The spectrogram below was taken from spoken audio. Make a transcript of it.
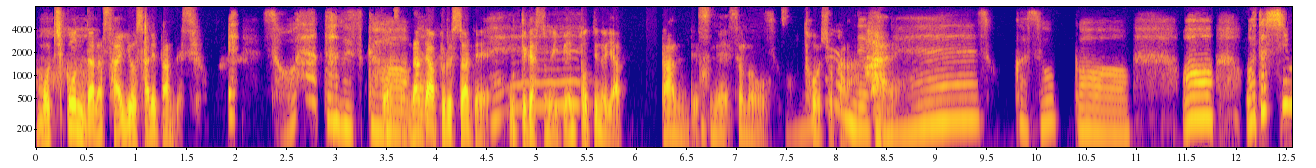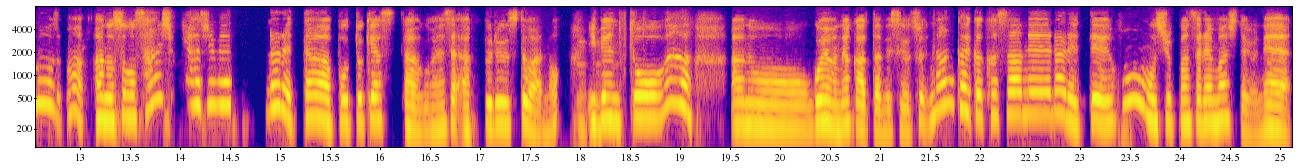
持ち込んだら採用されたんですよ。そうだったんですか？そうなんですなんで Apple ストアでポッドキャストのイベントっていうのをやったんですね、その当初から。そうなんですはい。ね。そっか、そっか。あー、私も、まあ、あの、その最初に始められた、ポッドキャスト、あ、ごめんなさい、アップルストアのイベントは、あのーご縁はなかったんですけど、それ何回か重ねられて、本を出版されましたよね。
